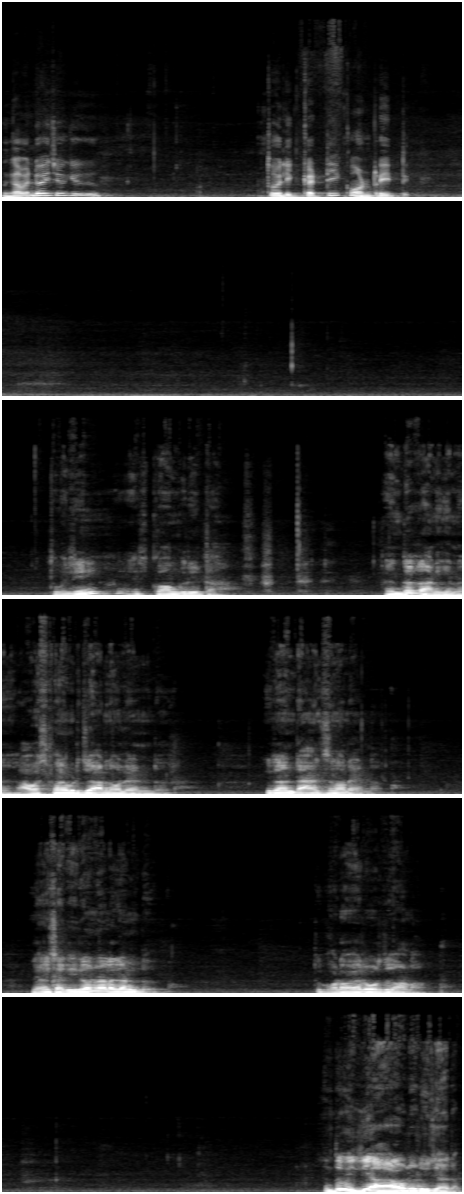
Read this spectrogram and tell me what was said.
കമന്റ് വായിച്ചു നോക്കി തൊലിക്കട്ടി കോൺക്രീറ്റ് തൊലി കോൺക്രീറ്റാണ് എന്തോ കാണിക്കുന്നത് അവസ്മാനം പിടിച്ച് ആടുന്ന പോലെ ഉണ്ട്. ഇതാണ് ഡാൻസ് എന്ന് പറയുന്നത് ഞാൻ ശരീരം നടക്കുന്നുണ്ട്. ഇത് കുടവയർ പുറത്ത് കാണാം. എന്തോ വലിയ ആളോട് ഒരു വിചാരം?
